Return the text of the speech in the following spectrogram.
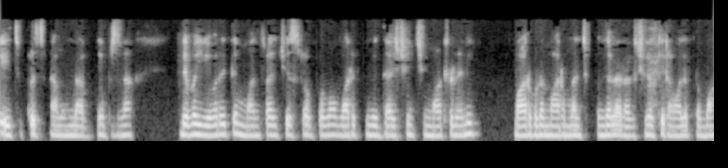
ఏ చూకృష్ణ నామంలో అగ్నిపించిన దేవ ఎవరైతే మంత్రాలు చేసిన ప్రభావ వారికి మీరు దర్శించి మాట్లాడండి. వారు కూడా మారు మంచి పొందాల రక్షణకి రావాలి ప్రభా.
